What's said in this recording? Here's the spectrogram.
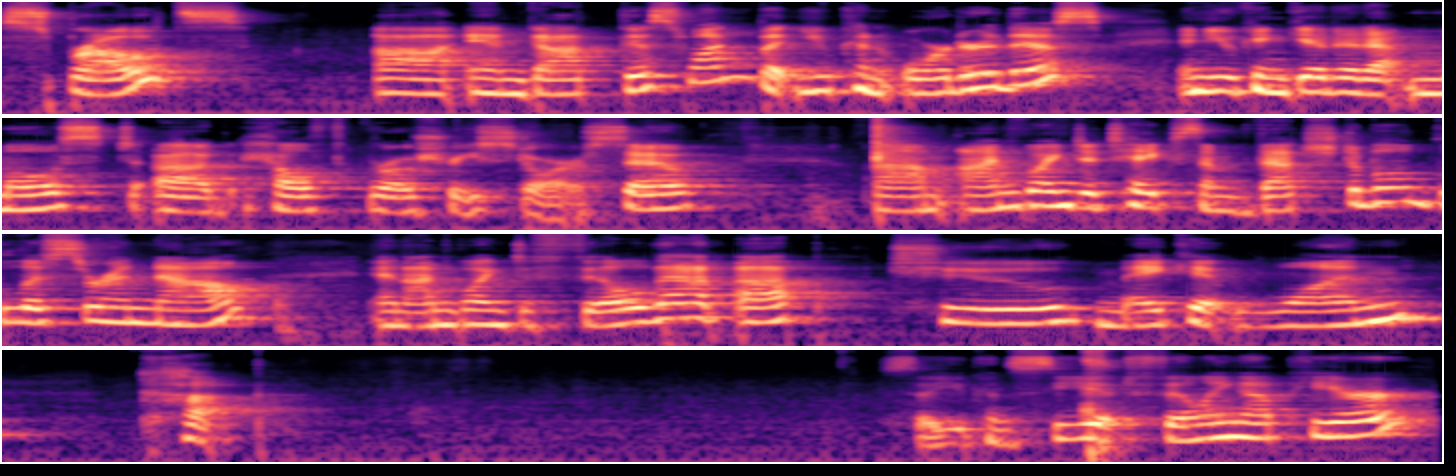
Sprouts uh, and got this one, but you can order this and you can get it at most uh, health grocery stores. So um, I'm going to take some vegetable glycerin now and I'm going to fill that up to make it one cup. So you can see it filling up here.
